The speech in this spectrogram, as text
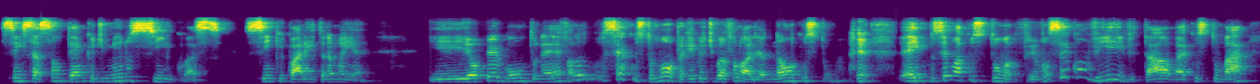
sensação térmica de menos 5, às 5h40 da manhã. E eu pergunto, né? Falo, você acostumou? Para quem Curitiba falou, olha, não acostuma. Aí você não acostuma com frio, você convive e tal, vai acostumar.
